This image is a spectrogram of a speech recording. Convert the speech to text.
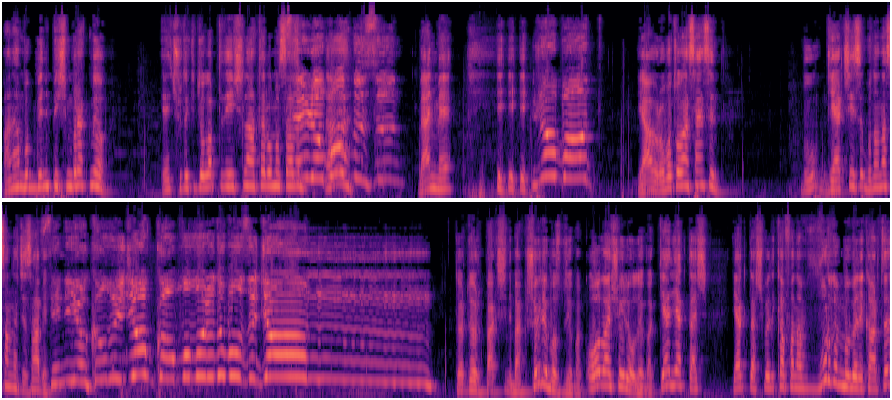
Anam bu benim peşimi bırakmıyor. Evet şuradaki dolapta değişik anahtar olması lazım. Sen robot Ha, musun? Ben mi? Robot. Ya robot olan sensin. Bu gerçeği buna nasıl anlatacağız abi? Seni yakalayacağım kablolarını bozacağım. Dur dur bak şimdi bak şöyle bozuluyor bak. O olay şöyle oluyor bak. Gel yaklaş. Yaklaş böyle kafana vurdun mu böyle kartı?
